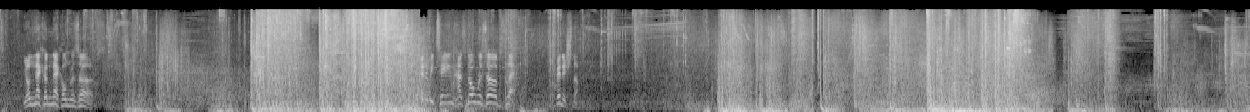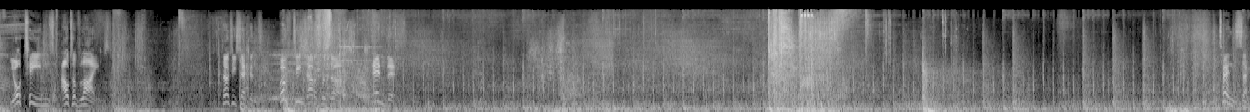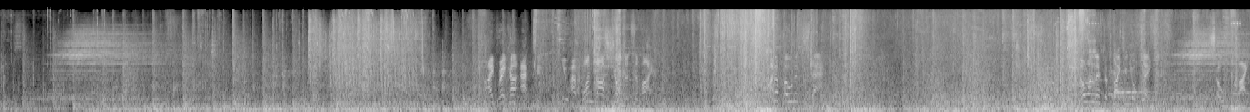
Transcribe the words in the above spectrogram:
You're neck and neck on reserves. Enemy team has no reserves left. Finish them. Your team's out of lives. 30 seconds. Both teams out of reserve. End this. Ten seconds. Have one last shot at survival. One opponent stand. No one left to fight in your place. So fight.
